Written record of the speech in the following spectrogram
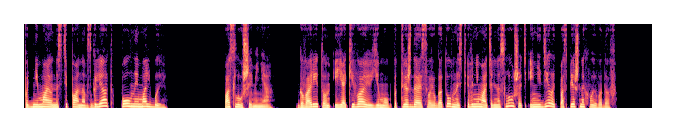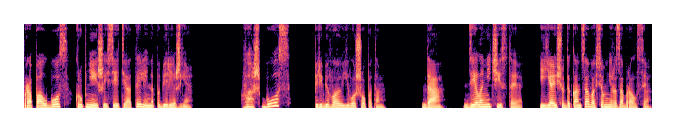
Поднимаю на Степана взгляд, полной мольбы. «Послушай меня», — говорит он, и я киваю ему, подтверждая свою готовность внимательно слушать и не делать поспешных выводов. Пропал босс крупнейшей сети отелей на побережье. «Ваш босс?» — перебиваю его шепотом. «Да, дело нечистое, и я еще до конца во всем не разобрался.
